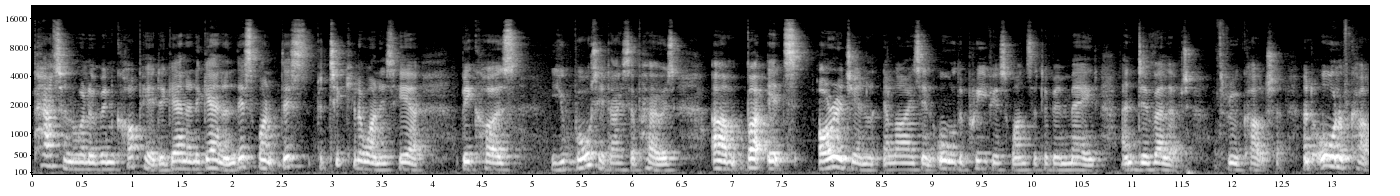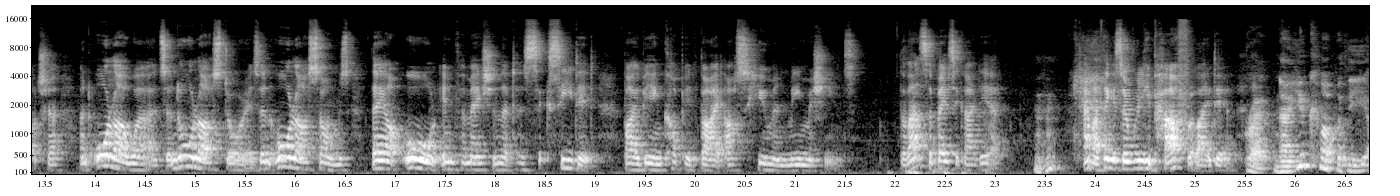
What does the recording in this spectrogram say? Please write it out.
pattern will have been copied again and again and this one this particular one is here because you bought it, I suppose, um, but its origin lies in all the previous ones that have been made and developed through culture. And all of culture, and all our words, and all our stories, and all our songs, they are all information that has succeeded by being copied by us human meme machines. So that's the basic idea. Mm -hmm. And I think it's a really powerful idea. Right. Now you come up with the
